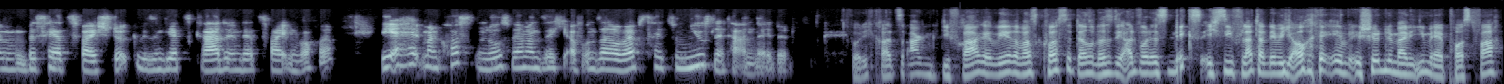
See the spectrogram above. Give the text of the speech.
ähm, bisher zwei Stück. Wir sind jetzt gerade in der zweiten Woche. Die erhält man kostenlos, wenn man sich auf unserer Website zum Newsletter anmeldet wollte ich gerade sagen. Die Frage wäre, was kostet das? Und das ist, die Antwort ist nix. Ich sie flattern nämlich auch schön in meine E-Mail-Postfach.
